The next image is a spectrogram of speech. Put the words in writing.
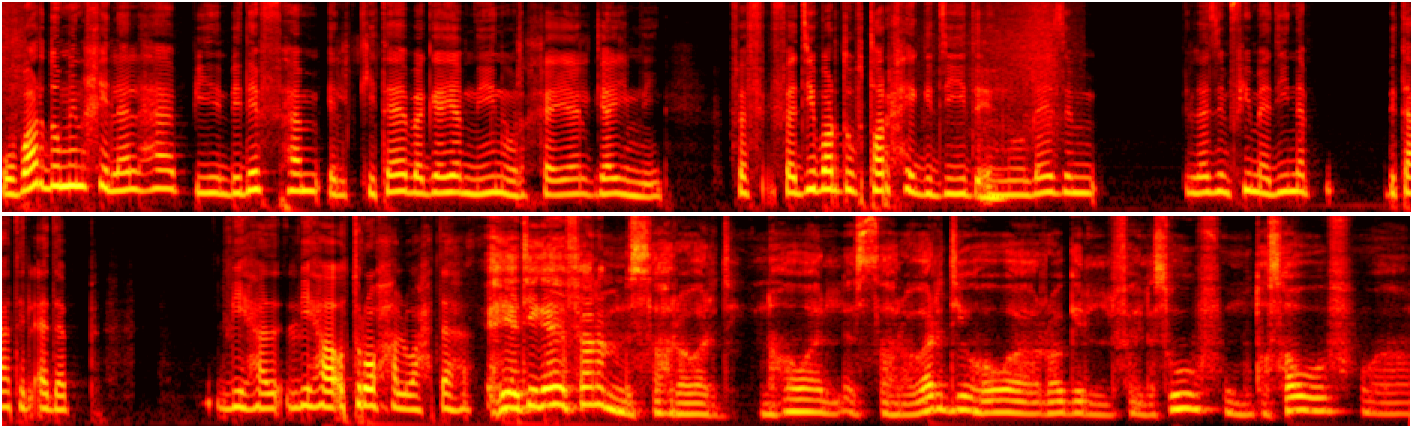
وبرضه من خلالها بنفهم الكتابة جاية منين والخيال جاي منين. فدي برضه طرح جديد. إنه لازم لازم في مدينة بتاعة الأدب ليها ليها أطروحة لوحدها. هي دي جاية فعلًا من السهروردي، إن هو ال السهروردي وهو راجل فيلسوف ومتصوّف و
